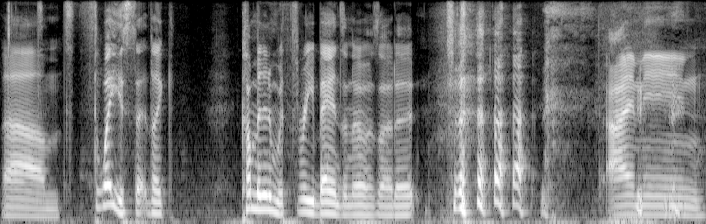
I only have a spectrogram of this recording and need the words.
Um, It's the way you said, like, coming in with three bands, I know is that it. I mean,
